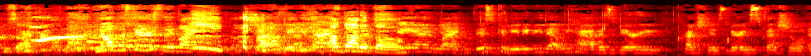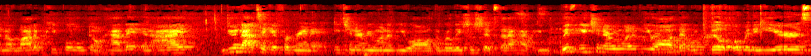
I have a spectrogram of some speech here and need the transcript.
I'm sorry. No, but seriously, like I don't think you guys I got it, though. understand. Like this community that we have is very precious, very special, and a lot of people don't have it. And I do not take it for granted. Each and every one of you all, the relationships that I have with each and every one of you all that we've built over the years,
